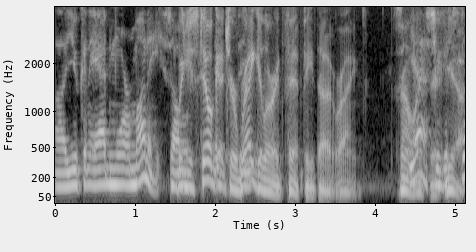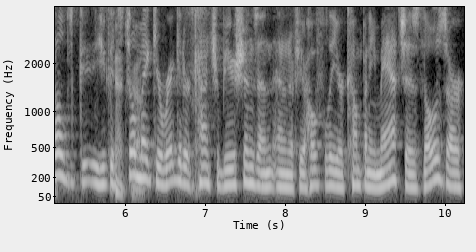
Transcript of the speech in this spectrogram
uh, you can add more money. So but you still get your the, regular at 50 though right yes, like you could yeah. still you could Catch still up. make your regular contributions, and, and if you hopefully your company matches, those are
